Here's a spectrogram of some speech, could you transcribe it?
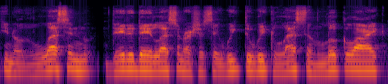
you know the lesson day to day lesson, or I should say week to week lesson look like?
